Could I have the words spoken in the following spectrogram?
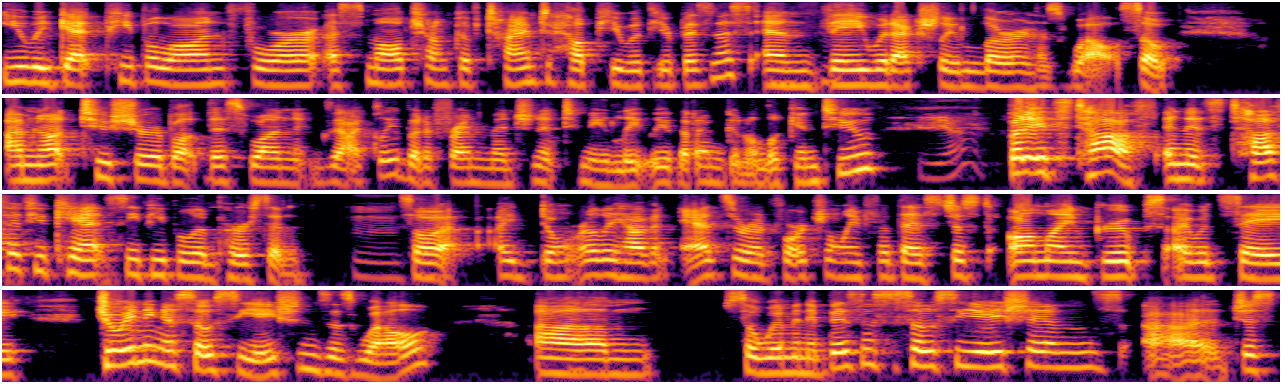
you would get people on for a small chunk of time to help you with your business and mm-hmm. they would actually learn as well. So i'm not too sure about this one exactly but a friend mentioned it to me lately that i'm going to look into. Yeah. But it's tough and it's tough if you can't see people in person. Mm-hmm. so I, I don't really have an answer unfortunately for this. Just online groups i would say joining associations as well. Um, so, women in business associations, uh, just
